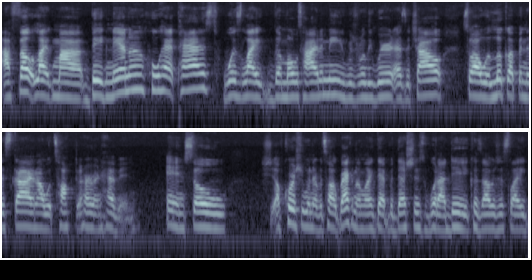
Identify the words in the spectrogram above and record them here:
I felt like my big nana who had passed was like the Most High to me. It was really weird as a child. So I would look up in the sky and I would talk to her in heaven. And so, of course, you would never talk back them like that, but that's just what I did because I was just like,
